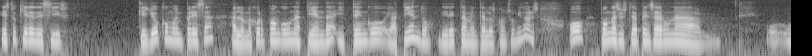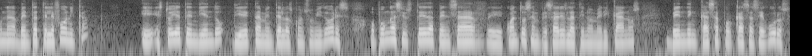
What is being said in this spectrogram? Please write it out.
Esto quiere decir que yo como empresa a lo mejor pongo una tienda y tengo atiendo directamente a los consumidores o póngase usted a pensar una una venta telefónica eh, estoy atendiendo directamente a los consumidores. O póngase usted a pensar eh, cuántos empresarios latinoamericanos venden casa por casa seguros.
